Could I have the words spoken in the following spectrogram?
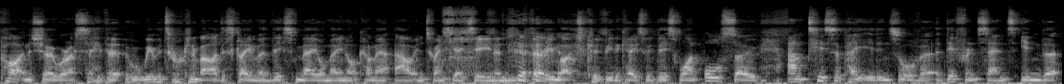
part in the show where I say that we were talking about our disclaimer. This may or may not come out out in 2018, and very much could be the case with this one. Also anticipated in sort of a, a different sense, in that.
